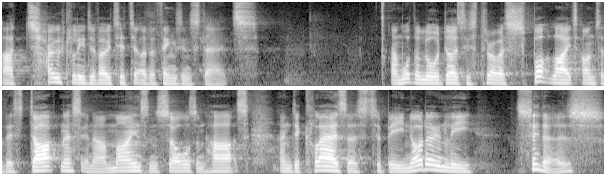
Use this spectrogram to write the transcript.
are totally devoted to other things instead. And what the Lord does is throw a spotlight onto this darkness in our minds and souls and hearts and declares us to be not only sinners,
